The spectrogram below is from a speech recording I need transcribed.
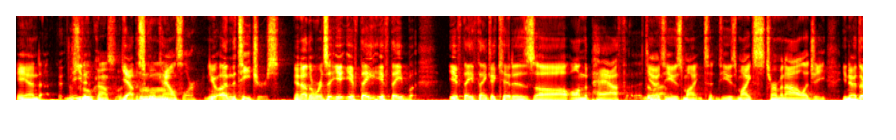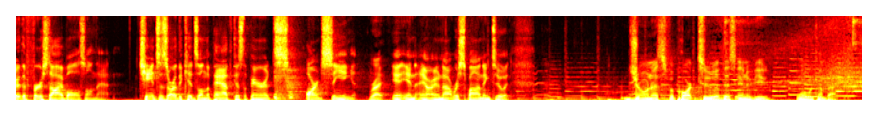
and The you know- school counselor. Yeah, the school counselor. You know, and the teachers. In other words, if they if they if they think a kid is uh, on the path, you know, to use Mike to, to use Mike's terminology, you know, they're the first eyeballs on that. Chances are the kid's on the path because the parents aren't seeing it, Right. and, and are not responding to it. Join us for part two of this interview when we come back.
